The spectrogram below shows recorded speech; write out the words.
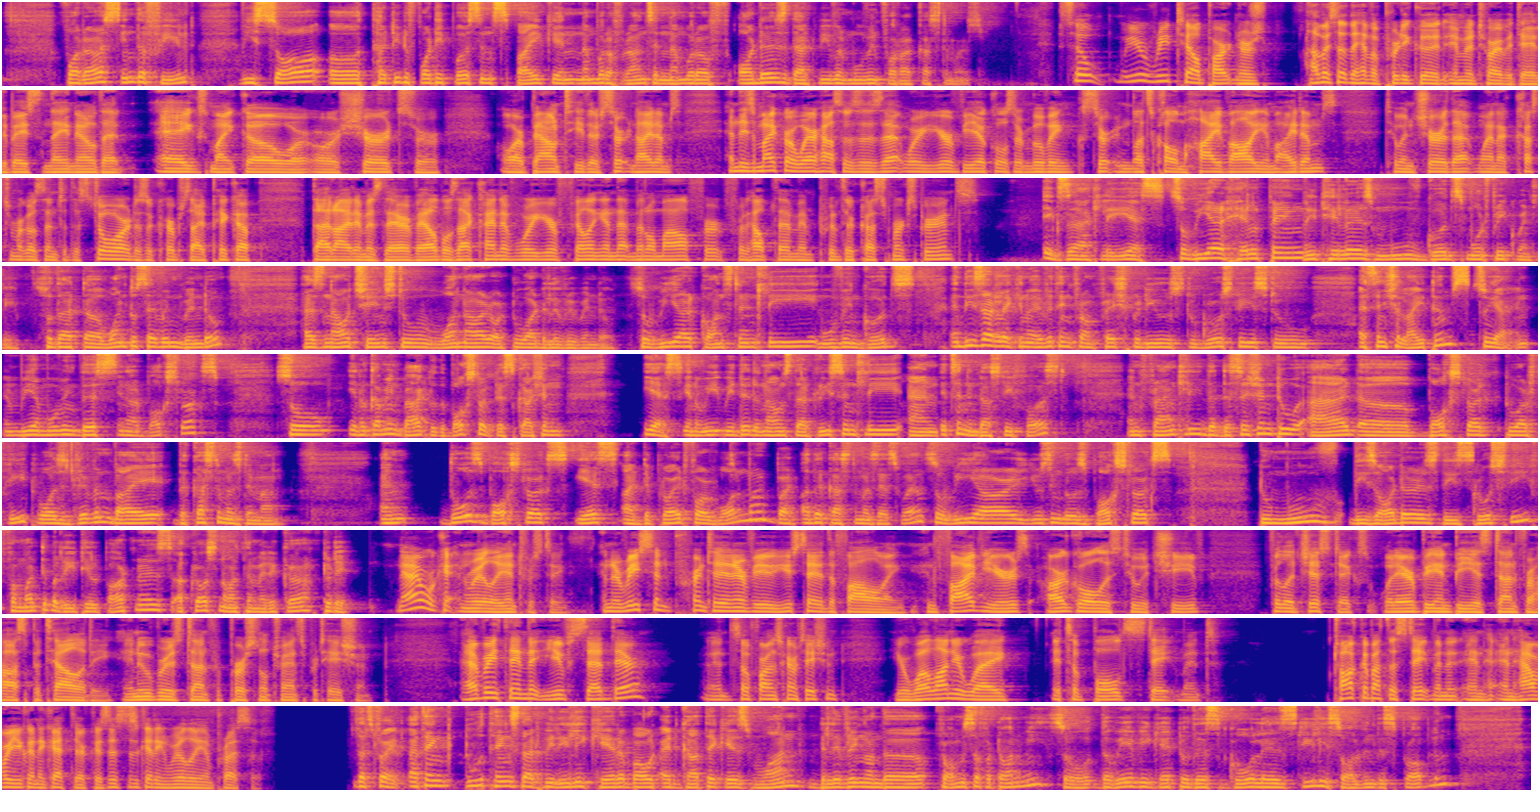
For us in the field, we saw a 30 to 40% spike in number of runs and number of orders that we were moving for our customers. So, your retail partners, obviously, they have a pretty good inventory of a database and they know that eggs might go or, or shirts or or bounty there's certain items and these micro warehouses is that where your vehicles are moving certain let's call them high volume items to ensure that when a customer goes into the store does a curbside pickup that item is there available is that kind of where you're filling in that middle mile for for help them improve their customer experience Exactly, yes. So we are helping retailers move goods more frequently. So that uh, 1 to 7 window has now changed to one hour or two hour delivery window. So we are constantly moving goods. And these are like, you know, everything from fresh produce to groceries to essential items. So yeah, and, and we are moving this in our box trucks. So, you know, coming back to the box truck discussion, yes, you know, we, we did announce that recently and it's an industry first. And frankly, the decision to add a box truck to our fleet was driven by the customer's demand. And those box trucks, yes, are deployed for Walmart, but other customers as well. So we are using those box trucks to move these orders, these grocery for multiple retail partners across North America today. Now we're getting really interesting. In a recent printed interview, you stated the following In five years, our goal is to achieve for logistics what Airbnb has done for hospitality and Uber has done for personal transportation. Everything that you've said there, and so far in this conversation, you're well on your way. It's a bold statement talk about the statement and, and how are you going to get there? Because this is getting really impressive. That's right. I think two things that we really care about at Gatik is one, delivering on the promise of autonomy. So the way we get to this goal is really solving this problem.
